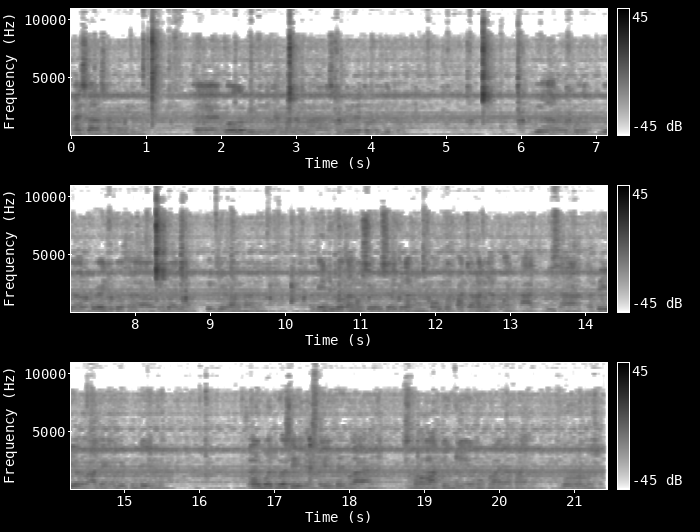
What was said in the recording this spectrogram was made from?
makanya sekarang sekarang ini kan kayak gue lebih nyaman sama sendiri tuh kayak gitu. Biar gue biar gue juga kayak banyak pikiran kan. Lagian juga kan usia-usia kita kan kalau buat pacaran ya one out bisa. Tapi yang ada yang lebih penting. Kalau buat gue sih STIP berat sekolah tinggi ilmu pelayaran gue mau masuk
